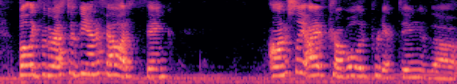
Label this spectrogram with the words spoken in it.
but like for the rest of the NFL, I think honestly I have trouble like predicting the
